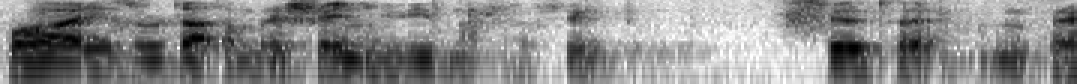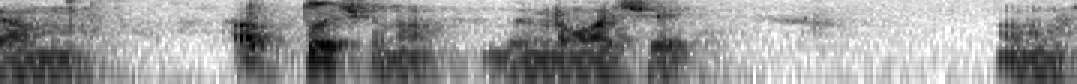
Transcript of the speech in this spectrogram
по результатам решений видно, что все, все это прям отточено до мелочей. Вот.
